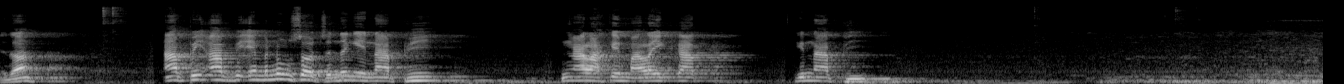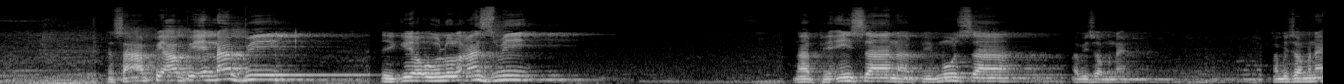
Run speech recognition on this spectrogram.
Ya Api-api menungso jenenge nabi ngalahke malaikat iki nabi Sapi api nabi iki ya ulul azmi Nabi Isa, Nabi Musa, Nabi Somene, Nabi Somene,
